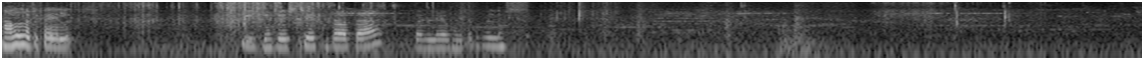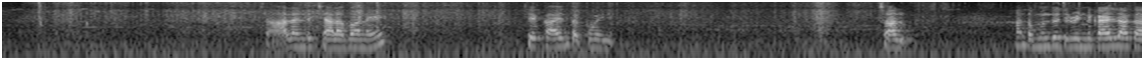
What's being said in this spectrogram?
నల్లటి కాయలు. వీటిని ఫ్రెష్ చేసిన తర్వాత పళ్ళే ఉంటుంది ఫ్రెండ్స్. చాలా అంటే చాలా బాగున్నాయి. చే కాయలు తక్కువైనాయి. చాలు. అంతకుముందు వచ్చి రెండు కాయలు దాకా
